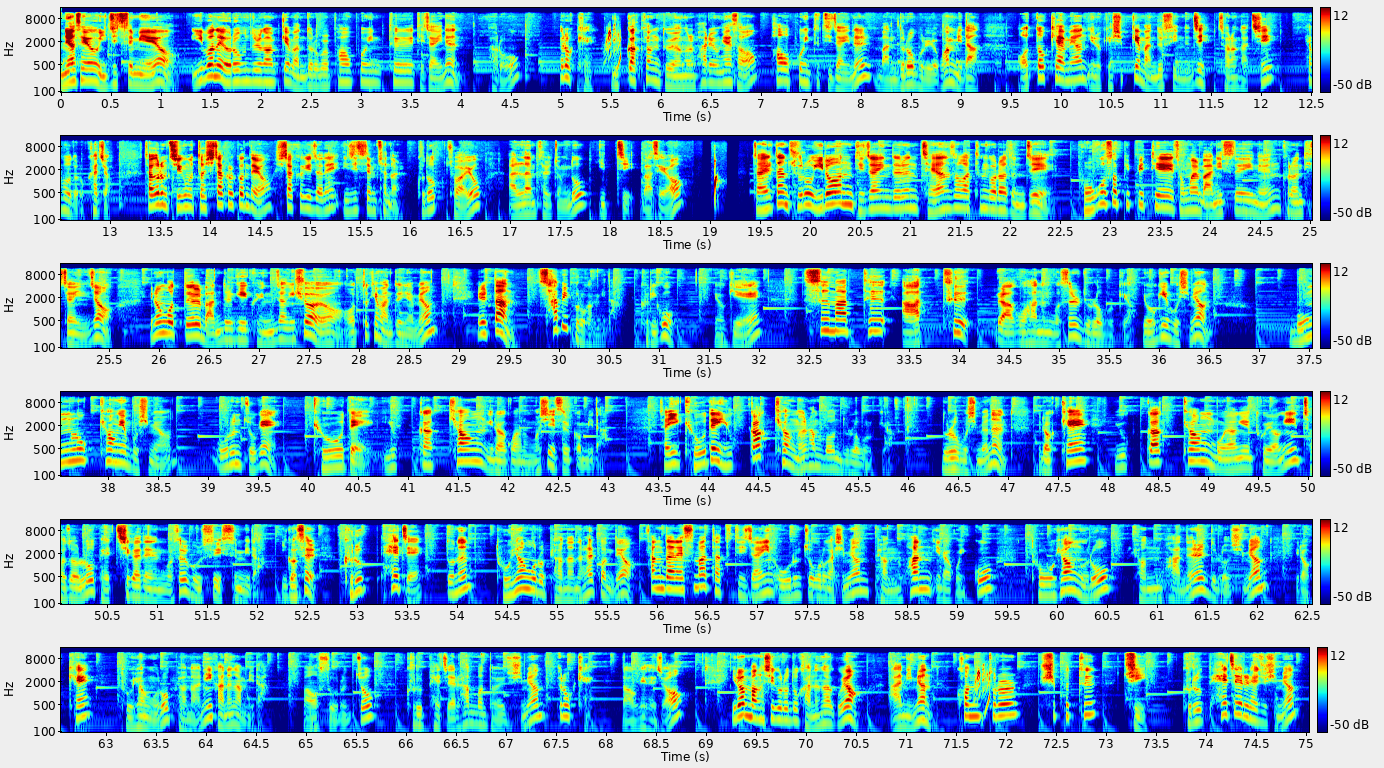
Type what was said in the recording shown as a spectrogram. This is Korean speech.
안녕하세요 이지쌤이에요. 이번에 여러분들과 함께 만들어볼 파워포인트 디자인은 바로 이렇게 육각형 도형을 활용해서 파워포인트 디자인을 만들어 보려고 합니다. 어떻게 하면 이렇게 쉽게 만들 수 있는지 저랑 같이 해보도록 하죠. 자 그럼 지금부터 시작할 건데요. 시작하기 전에 이지쌤 채널 구독, 좋아요, 알람 설정도 잊지 마세요. 자 일단 주로 이런 디자인들은 제안서 같은 거라든지 보고서 PPT에 정말 많이 쓰이는 그런 디자인이죠. 이런 것들 만들기 굉장히 쉬워요. 어떻게 만드냐면 일단 삽입으로 갑니다. 그리고 여기에 SmartArt라고 하는 것을 눌러볼게요. 여기 보시면 목록형에 보시면 오른쪽에 교대 육각형이라고 하는 것이 있을 겁니다. 자 이 교대 육각형을 한번 눌러볼게요 눌러보시면은 이렇게 육각형 모양의 도형이 저절로 배치가 되는 것을 볼 수 있습니다. 이것을 그룹 해제 또는 도형으로 변환을 할 건데요. 상단에 SmartArt 디자인 오른쪽으로 가시면 변환이라고 있고 도형으로 변환을 눌러주시면 이렇게 도형으로 변환이 가능합니다. 마우스 오른쪽 그룹 해제를 한 번 더 해주시면 이렇게 나오게 되죠. 이런 방식으로도 가능하고요. 아니면 Ctrl Shift G 그룹 해제를 해주시면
